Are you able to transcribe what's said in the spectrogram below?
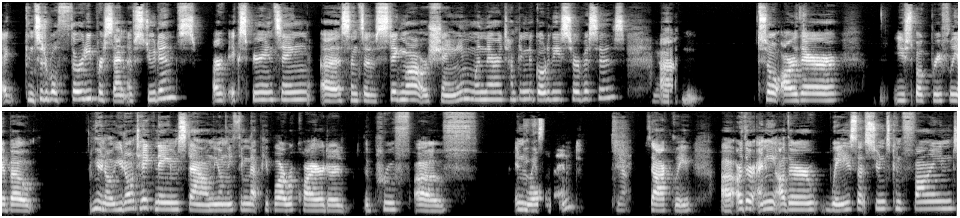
a considerable 30% of students are experiencing a sense of stigma or shame when they're attempting to go to these services. Yeah. Um, so, are there, you spoke briefly about, you know, you don't take names down. The only thing that people are required are the proof of enrollment. Yeah. Exactly. Uh, are there any other ways that students can find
